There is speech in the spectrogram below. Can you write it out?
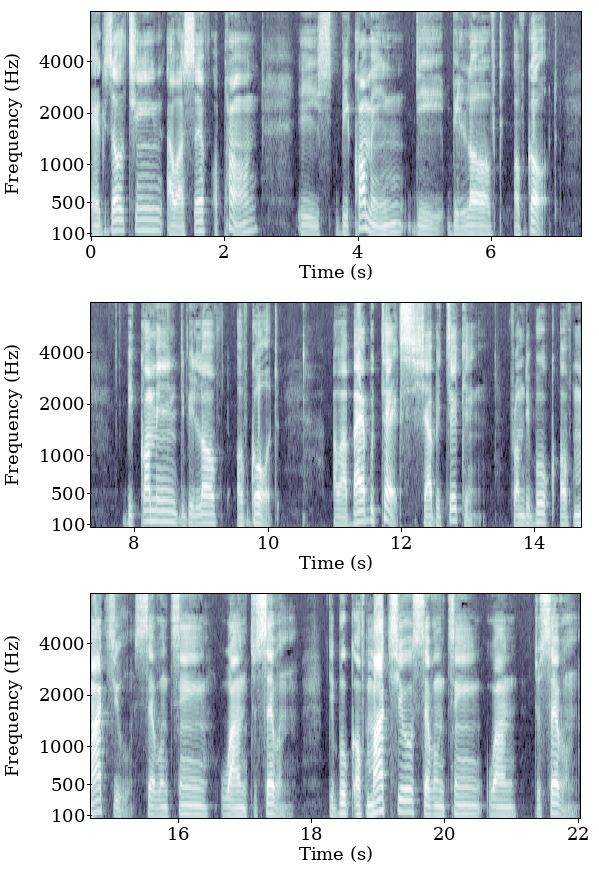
exalting ourselves upon is Becoming the Beloved of God. Becoming the Beloved of God. Our Bible text shall be taken from the book of Matthew 17 1 to 7. The book of Matthew 17 1 to 7.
